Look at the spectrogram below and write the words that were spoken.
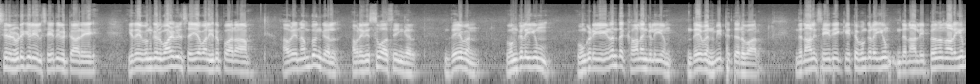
சில நொடிகளில் செய்துவிட்டாரே. இதை உங்கள் வாழ்வில் செய்யவால் இருப்பாரா? அவரை நம்புங்கள் அவரை விசுவாசியுங்கள். தேவன் உங்களையும் உங்களுடைய இழந்த காலங்களையும் தேவன் மீட்டு தருவார். இந்த நாளின் செய்தியை கேட்ட உங்களையும் இந்த நாளை பிறந்த நாளையும்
